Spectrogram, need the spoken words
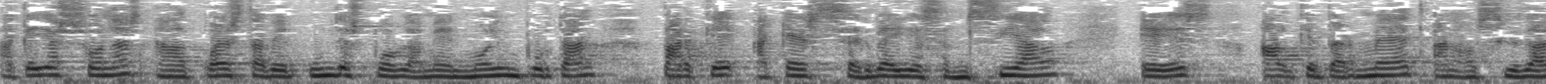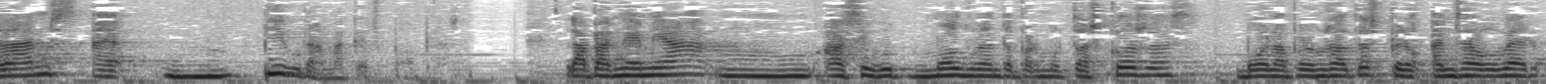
aquelles aquelles zones en les quals està havent un despoblament molt important perquè aquest servei essencial és el que permet als ciutadans eh, viure en aquests pobles. La pandèmia mm, ha sigut molt dolenta per moltes coses, bona per nosaltres, però ens ha obert,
